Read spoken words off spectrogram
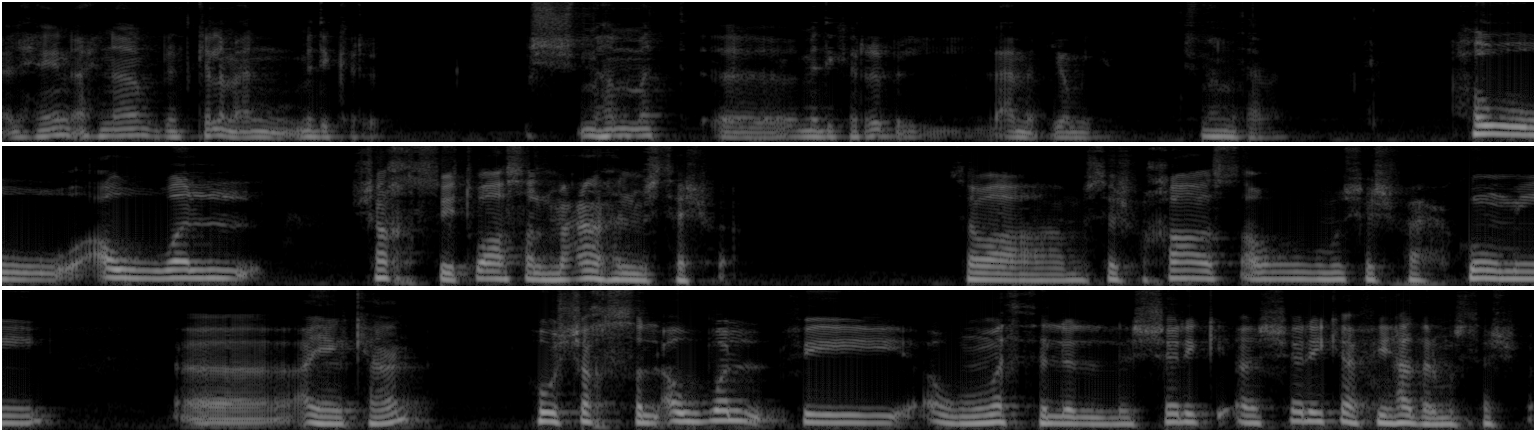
الحين إحنا بنتكلم عن medical rep وش مهمة آه medical rep العمل يوميا؟ وش مهمة عمل؟ هو أول شخص يتواصل معاه المستشفى سواء مستشفى خاص أو مستشفى حكومي آه، ايا كان. هو الشخص الأول في أو ممثل الشركة الشركة في هذا المستشفى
